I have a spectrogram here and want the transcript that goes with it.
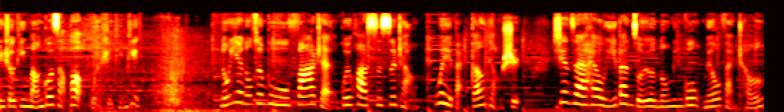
迎收听芒果早报，我是婷婷。农业农村部发展规划司司长魏百刚表示，现在还有一半左右的农民工没有返程，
